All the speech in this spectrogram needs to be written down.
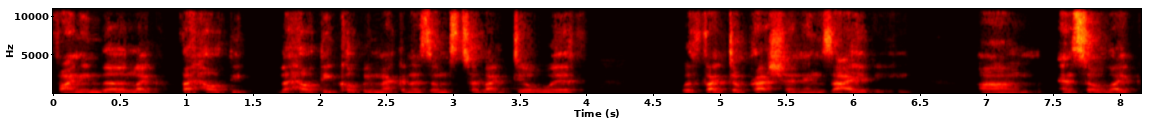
finding the like the healthy the healthy coping mechanisms to like deal with with like depression, anxiety, um, and so like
